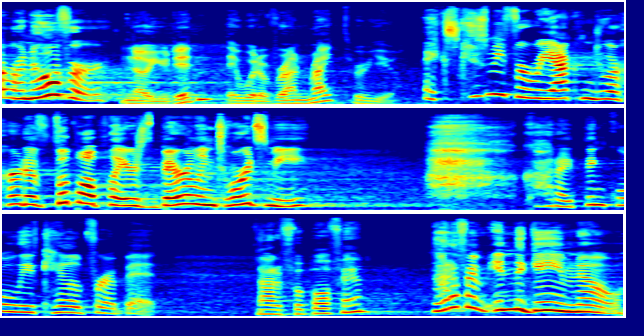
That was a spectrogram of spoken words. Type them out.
Got run over. No, you didn't. They would have run right through you. Excuse me for reacting to a herd of football players barreling towards me. God, I think we'll leave Caleb for a bit. Not a football fan? Not if I'm in the game, no.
